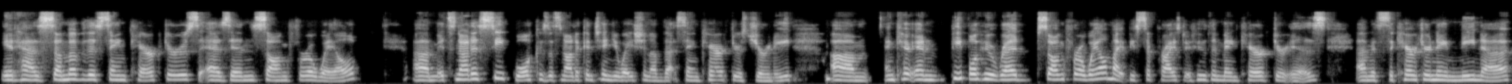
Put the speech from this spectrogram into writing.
It has some of the same characters as in Song for a Whale um, it's not a sequel because it's not a continuation of that same character's journey. Um, and and people who read Song for a Whale might be surprised at who the main character is. Um, it's the character named Nina,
